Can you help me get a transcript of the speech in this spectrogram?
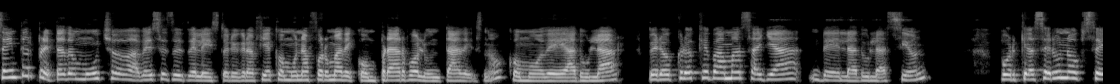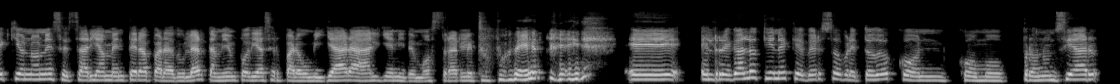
se ha interpretado mucho a veces desde la historiografía como una forma de comprar voluntades, ¿no? Como de adular, pero creo que va más allá de la adulación, porque hacer un obsequio no necesariamente era para adular, también podía ser para humillar a alguien y demostrarle tu poder. Eh, el regalo tiene que ver sobre todo con como pronunciar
